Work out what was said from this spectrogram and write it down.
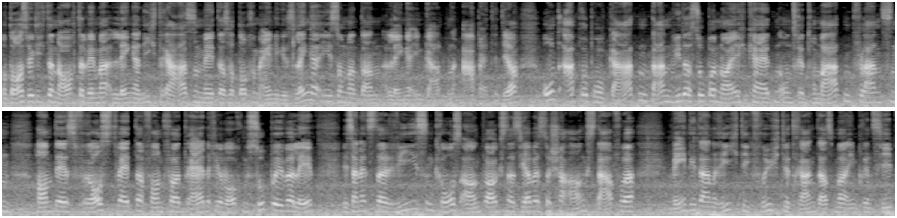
Und da ist wirklich der Nachteil, wenn man länger nicht Rasen mäht, dass er doch um einiges länger ist und man dann länger im Garten arbeitet. Ja? Und apropos Garten, dann wieder super Neuigkeiten. Unsere Tomaten Tomatenpflanzen haben das Frostwetter von vor drei oder vier Wochen super überlebt. Die sind jetzt da riesengroß angewachsen. Also ich habe jetzt da schon Angst davor, wenn die dann richtig Früchte tragen, dass man im Prinzip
